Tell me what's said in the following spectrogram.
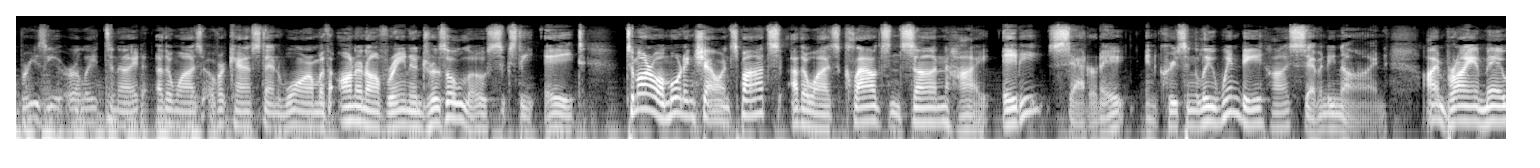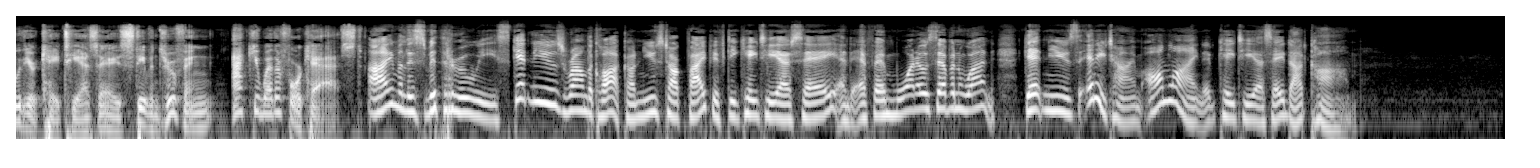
Breezy early tonight, otherwise overcast and warm with on and off rain and drizzle, low 68. Tomorrow, a morning shower in spots, otherwise clouds and sun, high 80. Saturday, increasingly windy, high 79. I'm Brian May with your KTSA Stevens Roofing AccuWeather forecast. I'm Elizabeth Ruiz. Get news round the clock on News Talk 550 KTSA and FM 1071. Get news anytime online at ktsa.com.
